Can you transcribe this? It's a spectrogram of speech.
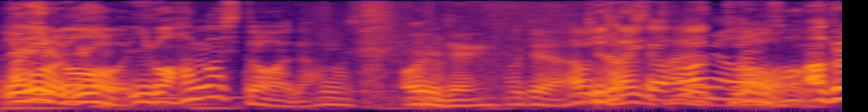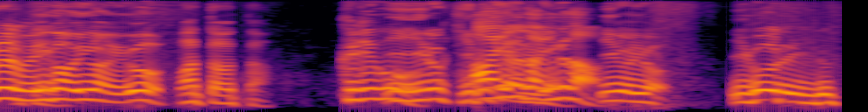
이거는 이거 이거 한 명씩 들어가야 돼, 한 명씩. 어 이게 이렇게 하면 아, 그럼 이거 이거 이거 맞다 맞다. 그리고 이렇게 아, 이거다 이거다. 이거 이거 이거를 이렇게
